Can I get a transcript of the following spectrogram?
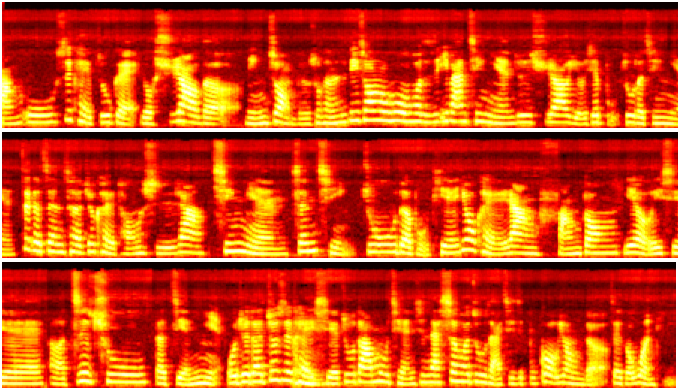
房屋是可以租给有需要的民众，比如说可能是低收入户或者是一般青年，就是需要有一些补助的青年，这个政策就可以同时让青年申请租屋的补贴，又可以让房东也有一些呃支出。的减免，我觉得就是可以协助到目前现在社会住宅其实不够用的这个问题，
